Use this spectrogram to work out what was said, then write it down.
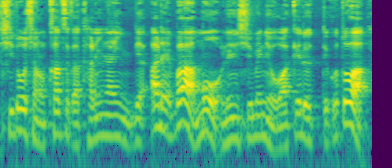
指導者の数が足りないんであれば、もう練習メニューを分けるってことは、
